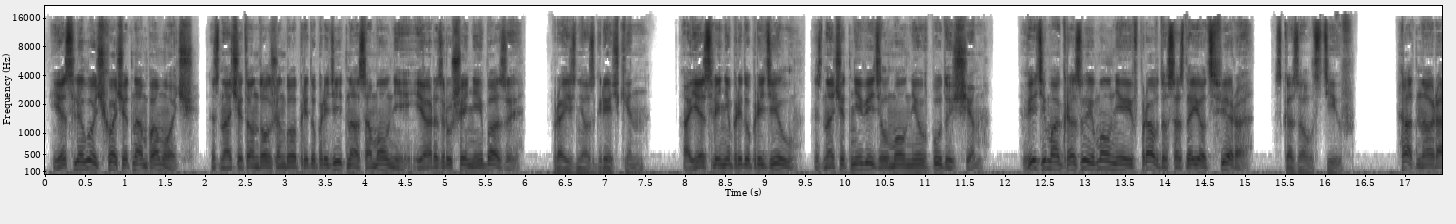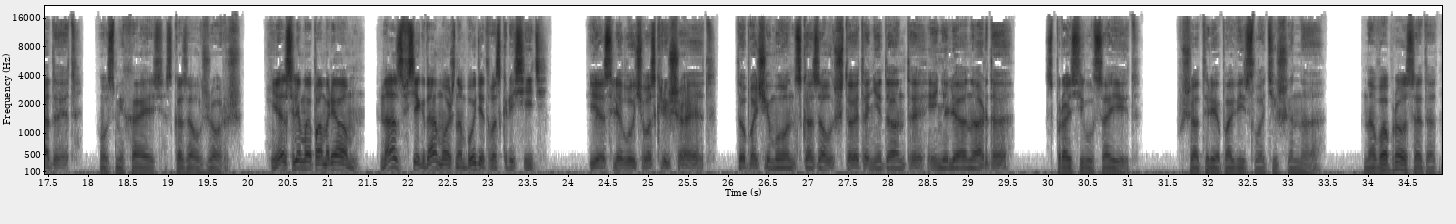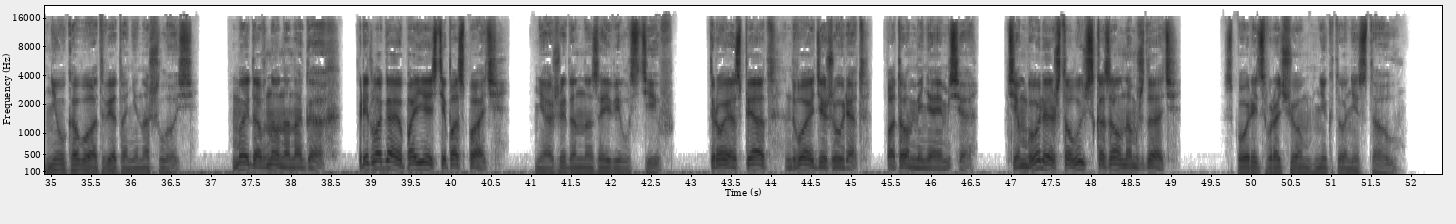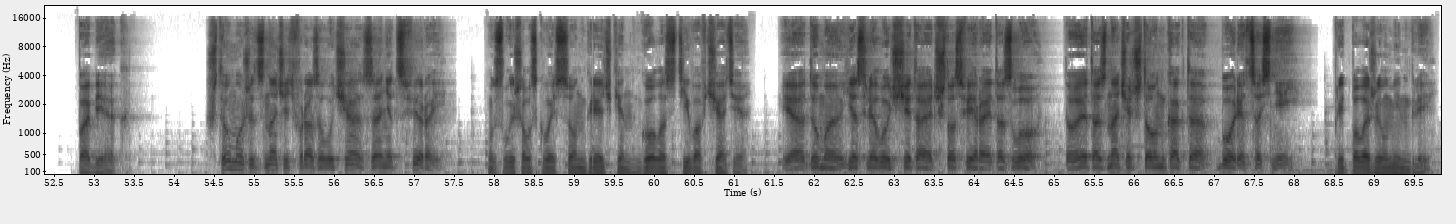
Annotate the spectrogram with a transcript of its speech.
Если Луч хочет нам помочь, значит, он должен был предупредить нас о молнии и о разрушении базы», – произнес Гречкин. «А если не предупредил, значит, не видел молнию в будущем. Видимо, грозу и молнию и вправду создает сфера», – сказал Стив. «Одно радует», – усмехаясь, сказал Жорж. Если мы помрем, нас всегда можно будет воскресить». «Если луч воскрешает, то почему он сказал, что это не Данте и не Леонардо?» – спросил Саид. В шатре повисла тишина. На вопрос этот ни у кого ответа не нашлось. «Мы давно на ногах. Предлагаю поесть и поспать», – неожиданно заявил Стив. «Трое спят, двое дежурят, потом меняемся. Тем более, что Луч сказал нам ждать. Спорить с врачом никто не стал. Побег. Что может значить фраза луча «занят сферой»? Услышал сквозь сон Гречкин голос Стива в чате. «Я думаю, если луч считает, что сфера – это зло, то это значит, что он как-то борется с ней», – предположил Мингли.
